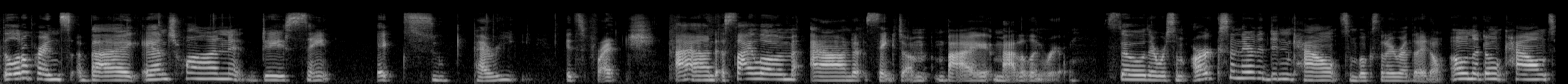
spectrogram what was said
The Little Prince by Antoine de Saint-Exupéry. It's French. And Asylum and Sanctum by Madeleine Roux. So there were some arcs in there that didn't count, some books that I read that I don't own that don't count.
